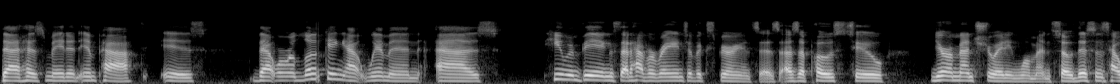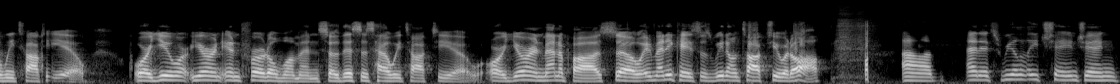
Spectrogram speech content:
that has made an impact is that we're looking at women as human beings that have a range of experiences as opposed to you're a menstruating woman, so this is how we talk to you. Or you are, you're an infertile woman, so this is how we talk to you. Or you're in menopause, so in many cases we don't talk to you at all. Um, and it's really changing,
